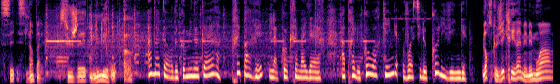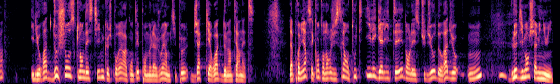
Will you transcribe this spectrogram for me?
C'est Sylvain Palais. Sujet numéro 1. Amateur de communautaire, préparez la co-crémaillère. Après le coworking, voici le co-living. Lorsque j'écrirai mes mémoires, il y aura deux choses clandestines que je pourrais raconter pour me la jouer un petit peu Jack Kerouac de l'internet. La première, c'est quand on enregistrait en toute illégalité dans les studios de radio le dimanche à minuit.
